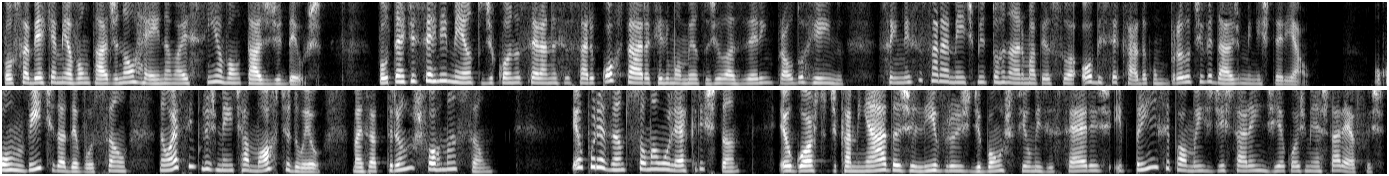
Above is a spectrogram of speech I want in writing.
Vou saber que a minha vontade não reina, mas sim a vontade de Deus. Vou ter discernimento de quando será necessário cortar aquele momento de lazer em prol do reino, sem necessariamente me tornar uma pessoa obcecada com produtividade ministerial. O convite da devoção não é simplesmente a morte do eu, mas a transformação. Eu, por exemplo, sou uma mulher cristã. Eu gosto de caminhadas, de livros, de bons filmes e séries e principalmente de estar em dia com as minhas tarefas.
